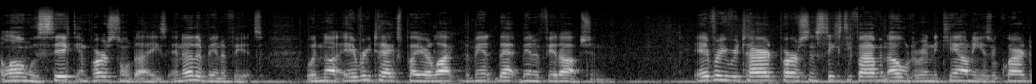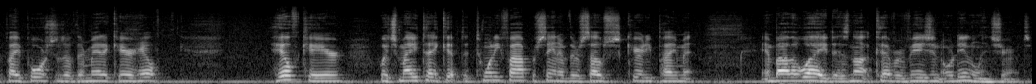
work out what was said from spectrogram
along with sick and personal days and other benefits. Would not every taxpayer like that benefit option? Every retired person 65 and older in the county is required to pay portions of their Medicare health health care, which may take up to 25% of their Social Security payment, and by the way, does not cover vision or dental insurance.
